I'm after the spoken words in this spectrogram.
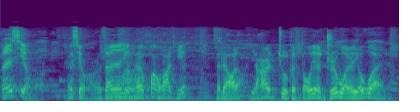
咱先歇会儿，先歇会儿，咱人一会儿再换个话题，再聊聊，也还是就跟抖音直播这有关系。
